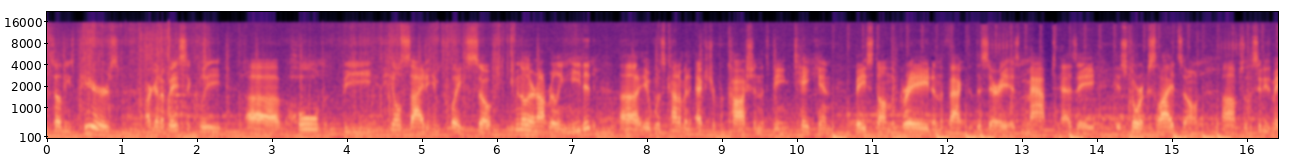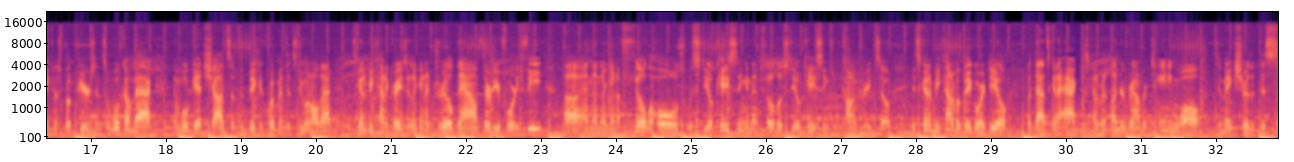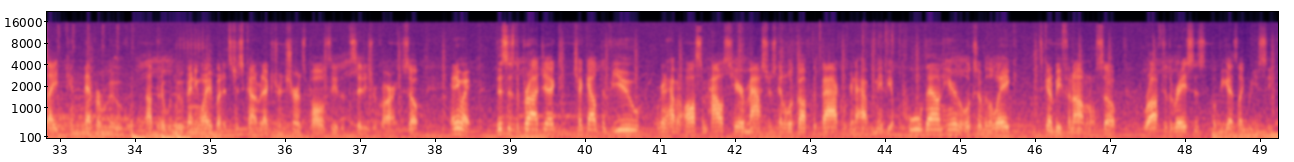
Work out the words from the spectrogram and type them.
And so these piers are gonna basically uh, hold the hillside in place. So even though they're not really needed, uh, it was kind of an extra precaution that's being taken based on the grade and the fact that this area is mapped as a historic slide zone. Um, so the city's making us put piers in. So we'll come back and we'll get shots of the big equipment that's doing all that. It's gonna be kind of crazy. They're gonna drill down 30 or 40 feet uh, and then they're gonna fill the holes with steel casing and then fill those steel casings with concrete. So it's gonna be kind of a big ordeal, but that's gonna act as kind of an underground retaining wall to make sure that this site can never move. Not that it would move anyway, but it's just kind of an extra insurance policy that the city's requiring. So anyway, this is the project. Check out the view. We're gonna have an awesome house here. Master's gonna look off the back. We're gonna have maybe a pool down here that looks over the lake. It's gonna be phenomenal. So we're off to the races. Hope you guys like what you see.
